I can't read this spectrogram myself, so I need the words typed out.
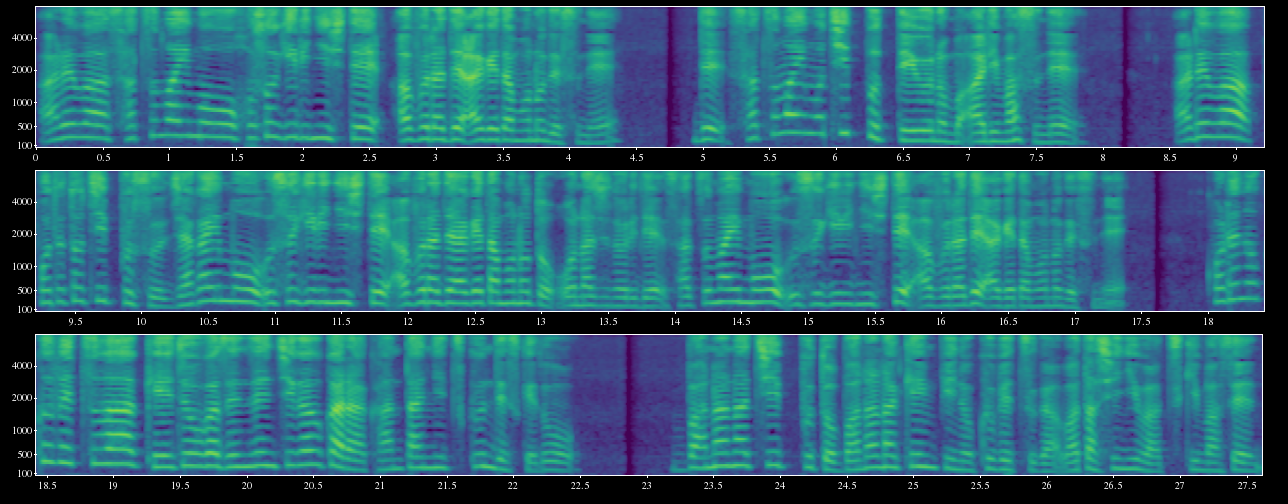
あれはさつまいもを細切りにして油で揚げたものですね。で、さつまいもチップっていうのもありますね。あれはポテトチップス、じゃがいもを薄切りにして油で揚げたものと同じ海苔で、さつまいもを薄切りにして油で揚げたものですね。これの区別は形状が全然違うから簡単につくんですけど、バナナチップとバナナケンピの区別が私にはつきません。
